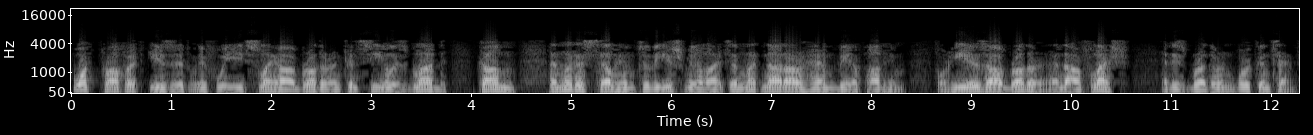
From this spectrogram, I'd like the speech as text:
What profit is it if we slay our brother and conceal his blood? Come, and let us sell him to the Ishmaelites, and let not our hand be upon him, for he is our brother and our flesh. And his brethren were content.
